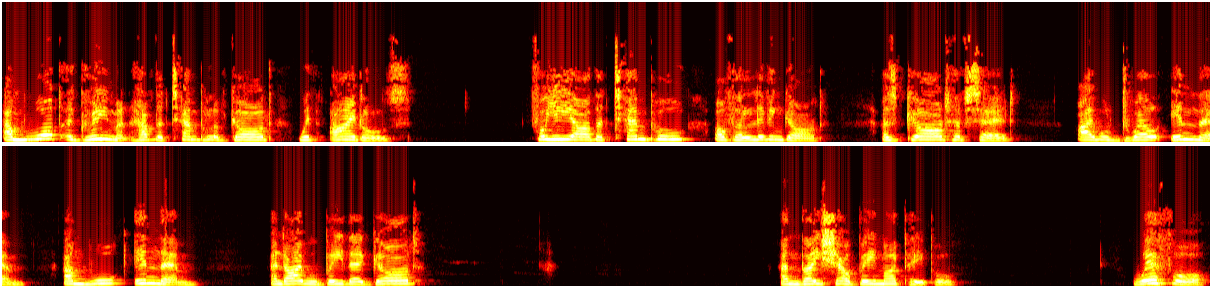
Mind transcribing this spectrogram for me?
And what agreement have the temple of God with idols? For ye are the temple of the living God, as God have said, I will dwell in them and walk in them, and I will be their God, and they shall be my people. Wherefore,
